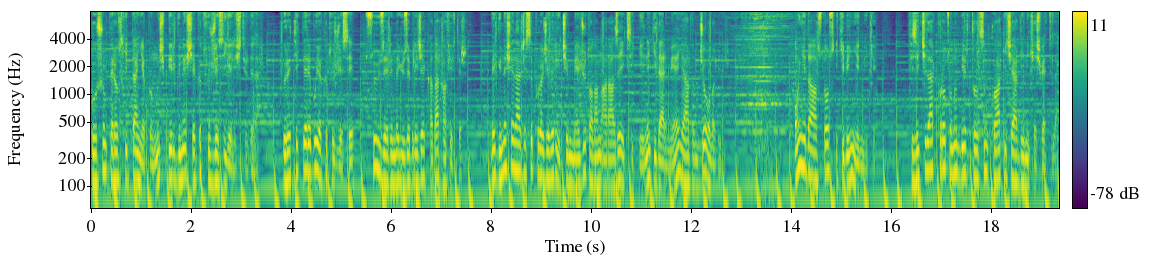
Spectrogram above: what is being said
kurşun perovskitten yapılmış bir güneş yakıt hücresi geliştirdiler. Ürettikleri bu yakıt hücresi su üzerinde yüzebilecek kadar hafiftir ve güneş enerjisi projeleri için mevcut olan arazi eksikliğini gidermeye yardımcı olabilir. 17 Ağustos 2022 Fizikçiler protonun bir tılsım kuark içerdiğini keşfettiler.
